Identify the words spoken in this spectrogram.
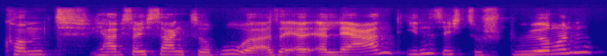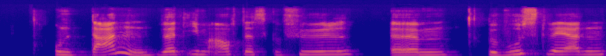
kommt, ja, wie soll ich sagen, zur Ruhe. Also er, er lernt in sich zu spüren, und dann wird ihm auch das Gefühl ähm, bewusst werden,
